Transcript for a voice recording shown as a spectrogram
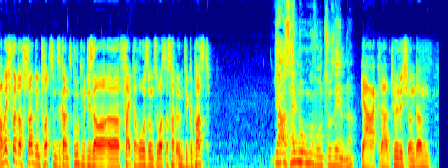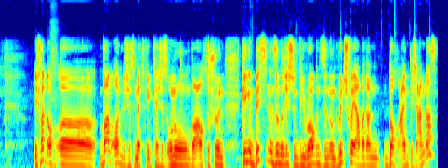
Aber ich fand, das stand ihm trotzdem ganz gut mit dieser äh, Fighterhose und sowas. Das hat irgendwie gepasst. Ja, ist halt nur ungewohnt zu sehen, ne? Ja, klar, natürlich. Und ähm, ich fand auch, äh, war ein ordentliches Match gegen Cassius Ono. War auch so schön. Ging ein bisschen in so eine Richtung wie Robinson und Ridgway, aber dann doch eigentlich anders.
